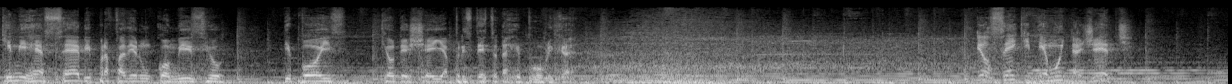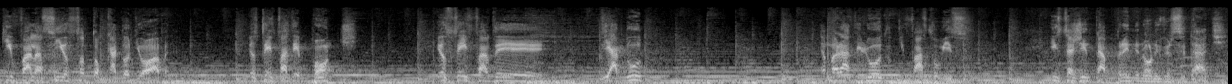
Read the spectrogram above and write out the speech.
que me recebe para fazer um comício depois que eu deixei a presidência da República. Eu sei que tem muita gente que fala assim: eu sou tocador de obra, eu sei fazer ponte, eu sei fazer viaduto. É maravilhoso que façam isso. Isso a gente aprende na universidade.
